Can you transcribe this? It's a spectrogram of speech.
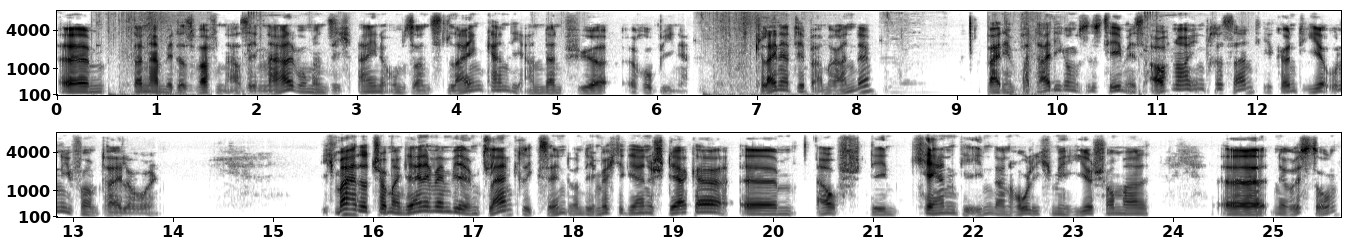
Ähm, dann haben wir das Waffenarsenal, wo man sich eine umsonst leihen kann, die anderen für Rubine. Kleiner Tipp am Rande. Bei dem Verteidigungssystem ist auch noch interessant, ihr könnt hier Uniformteile holen. Ich mache das schon mal gerne, wenn wir im Clankrieg sind und ich möchte gerne stärker ähm, auf den Kern gehen, dann hole ich mir hier schon mal äh, eine Rüstung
